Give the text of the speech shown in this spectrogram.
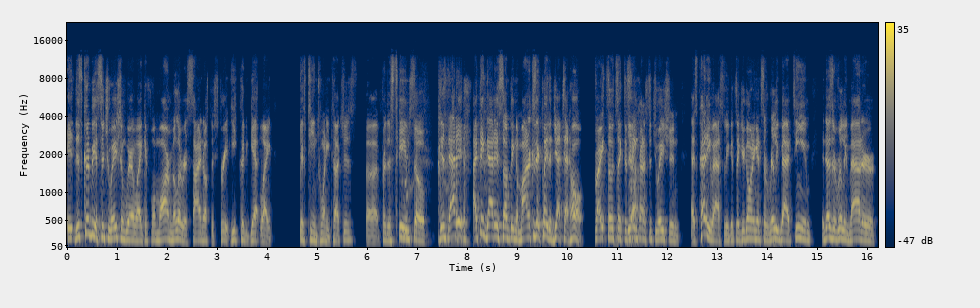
it, this could be a situation where, like, if Lamar Miller is signed off the street, he could get like 15, 20 touches uh, for this team. So this, that is, I think that is something to monitor because they play the Jets at home, right? So it's like the yeah. same kind of situation as Penny last week. It's like you're going against a really bad team. It doesn't really matter,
